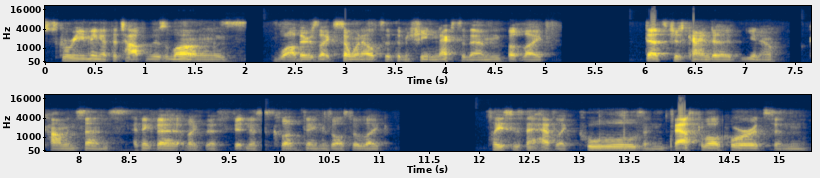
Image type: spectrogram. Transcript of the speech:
screaming at the top of his lungs while there's like someone else at the machine next to them but like that's just kind of you know common sense. I think that like the fitness club thing is also like places that have like pools and basketball courts and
